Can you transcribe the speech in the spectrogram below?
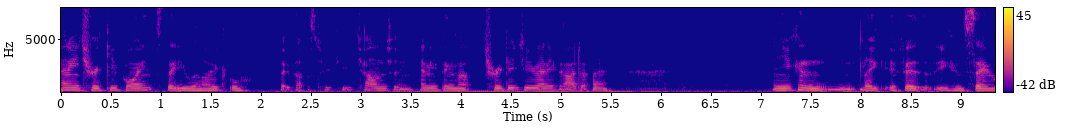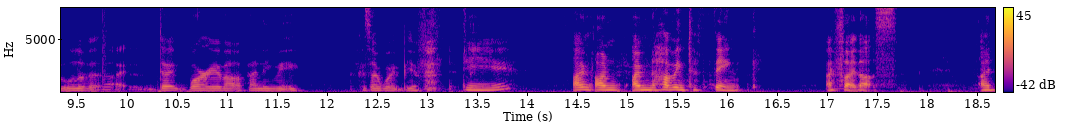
Any tricky points that you were like, oh, like that was tricky, challenging? Anything that triggered you? Anything? I don't know. And you can like if it, you can say all of it. I, don't worry about offending me, because I won't be offended. Do you? I'm I'm I'm having to think. I feel like that's. I.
